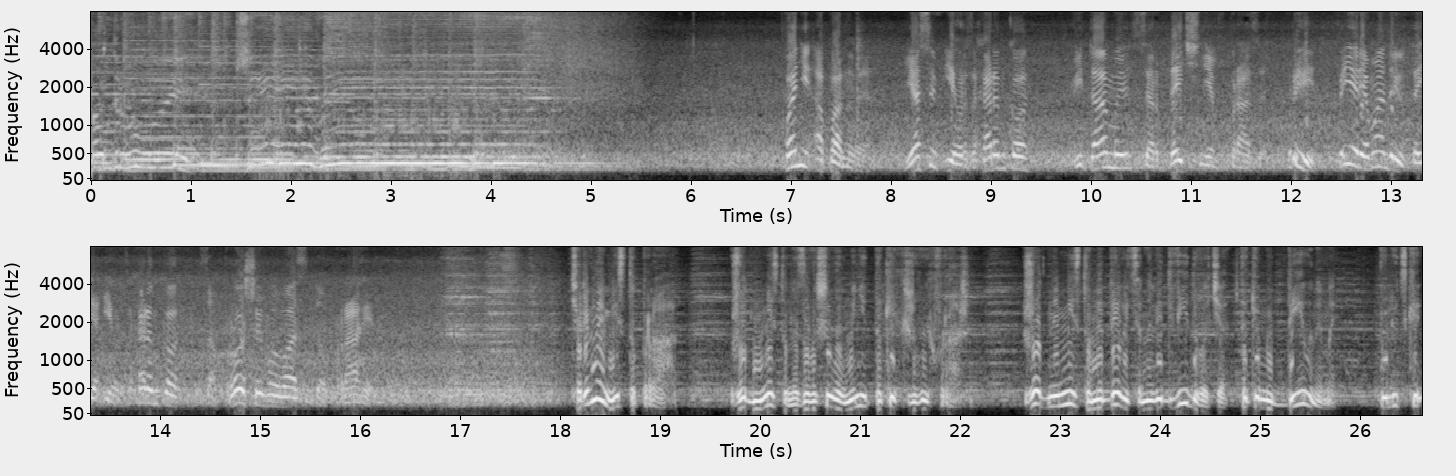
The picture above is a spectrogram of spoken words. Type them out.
мандруй, живи. Пані а панове, я сим Ігор Захаренко. Вітами сердечні врази. Привіт! Феєрія мандрів та я Ігор Захаренко. Запрошуємо вас до Праги. чарівне місто Прага. Жодне місто не залишило в мені таких живих вражень. Жодне місто не дивиться на відвідувача такими дивними, по-людськи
